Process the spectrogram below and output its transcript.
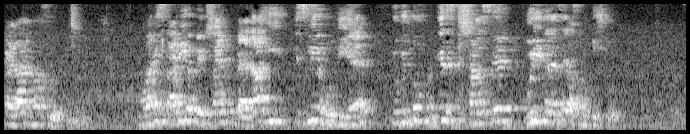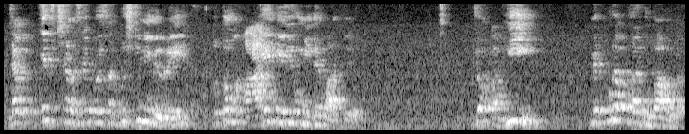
पैदा कहाँ से होती हैं? तुम्हारी सारी अपेक्षाएँ पैदा ही इसलिए होती हैं क्योंकि तुम इस क्षण से बुरी तरह से असंतुष्ट हो। जब इस क्षण से कोई संतुष्टि नहीं मिल रही तो तुम आगे के लिए उम्मीदें पाते हो। जो अभी में पूरा पूरा डूबा होगा,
